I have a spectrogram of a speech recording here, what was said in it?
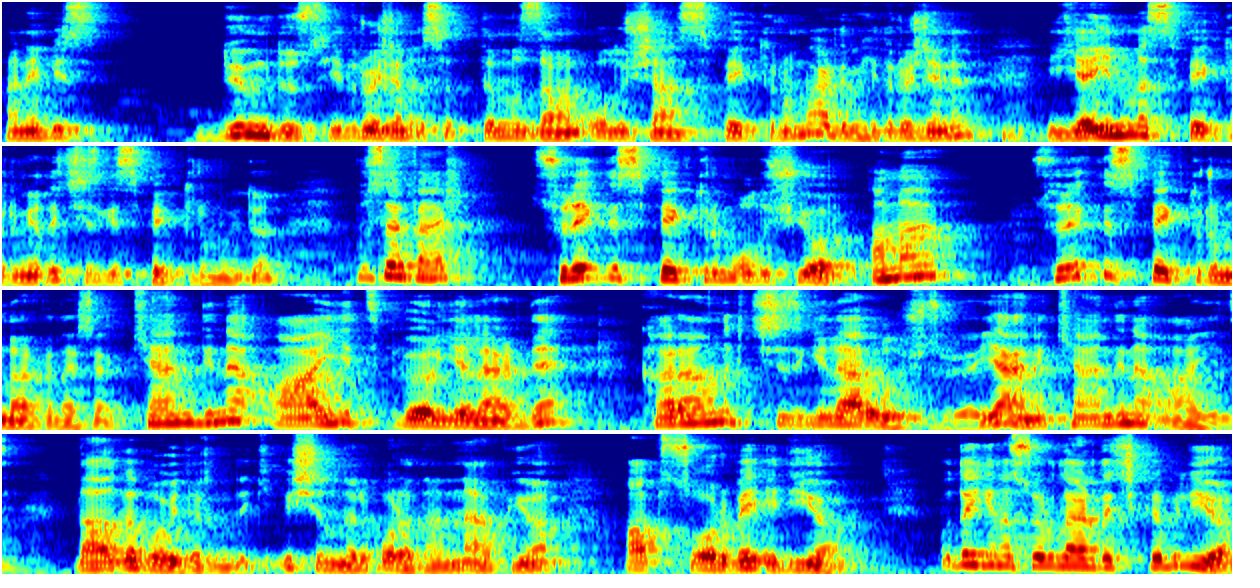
hani biz dümdüz hidrojeni ısıttığımız zaman oluşan spektrum vardı bu hidrojenin yayınma spektrumu ya da çizgi spektrumuydu. Bu sefer sürekli spektrum oluşuyor ama sürekli spektrumda arkadaşlar kendine ait bölgelerde karanlık çizgiler oluşturuyor. Yani kendine ait dalga boylarındaki ışınları oradan ne yapıyor? Absorbe ediyor. Bu da yine sorularda çıkabiliyor.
